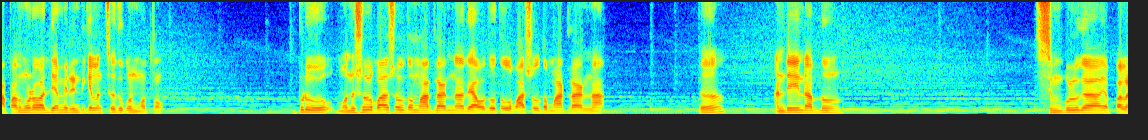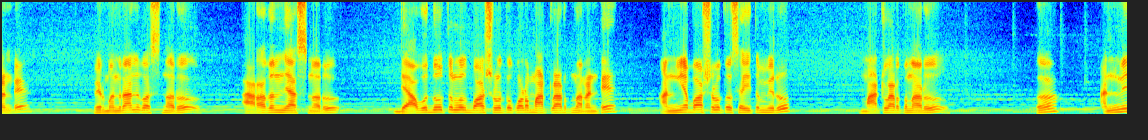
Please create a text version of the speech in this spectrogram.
ఆ పదమూడవ అధ్యాయం మీరు ఇంటికి వెళ్ళి చదువుకోండి మొత్తం. ఇప్పుడు మనుషుల భాషలతో మాట్లాడినా దేవదూతల భాషలతో మాట్లాడినా అంటే ఏంటి అర్థం? సింపుల్గా చెప్పాలంటే మీరు మందిరానికి వస్తున్నారు ఆరాధన చేస్తున్నారు. దేవదూతల భాషలతో కూడా మాట్లాడుతున్నారంటే అన్య భాషలతో సైతం మీరు మాట్లాడుతున్నారు. అన్నీ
